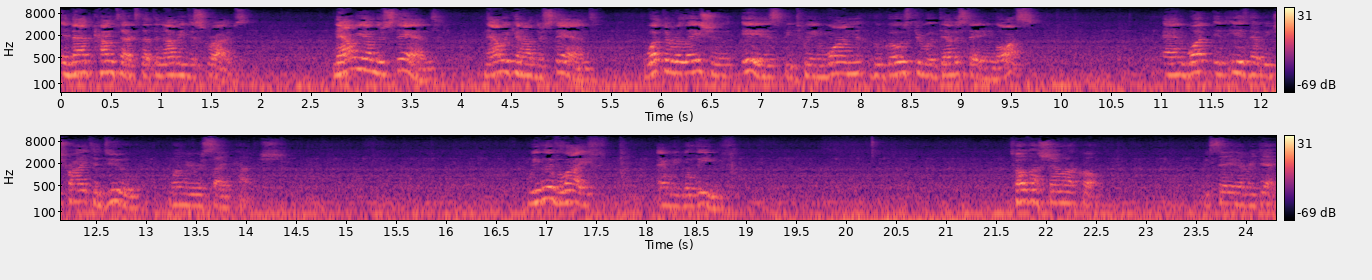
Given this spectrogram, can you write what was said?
in that context that the Navi describes. Now we understand, now we can understand what the relation is between one who goes through a devastating loss and what it is that we try to do when we recite Kaddish. We live life and we believe. Tov Hashem Hakol. We say it every day.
